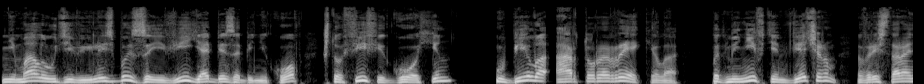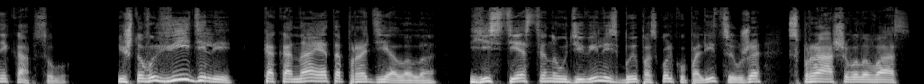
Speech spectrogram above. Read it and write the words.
немало удивились бы, заяви я без обиняков, что Фифи Гохин убила Артура Рекела, подменив тем вечером в ресторане капсулу, и что вы видели как она это проделала. Естественно, удивились бы, поскольку полиция уже спрашивала вас,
